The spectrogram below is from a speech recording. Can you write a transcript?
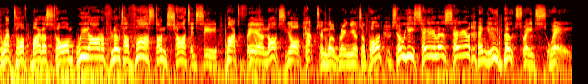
Swept off by the storm, we are afloat a vast uncharted sea. But fear not, your captain will bring you to port. So ye sailors sail, and ye boatswain swain.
